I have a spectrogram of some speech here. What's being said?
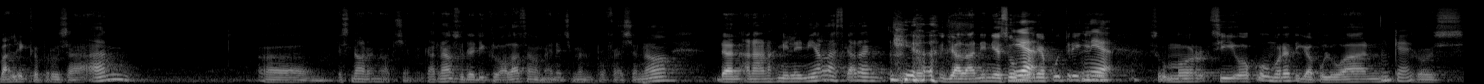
Balik ke perusahaan um, it's not an option karena sudah dikelola sama manajemen profesional dan anak-anak milenial lah sekarang untuk menjalanin ya seumurnya Putri gini. Iya. Sumur CEO ku umurnya 30-an. Oke. Terus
